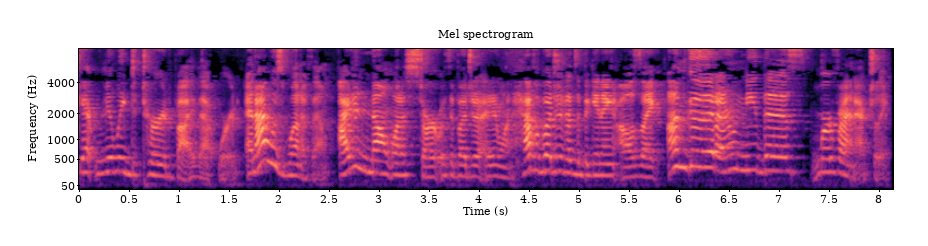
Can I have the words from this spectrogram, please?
get really deterred by that word. And I was one of them. I did not want to start with a budget. I didn't want to have a budget at the beginning. I was like, I'm good. I don't need this. We're fine, actually.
